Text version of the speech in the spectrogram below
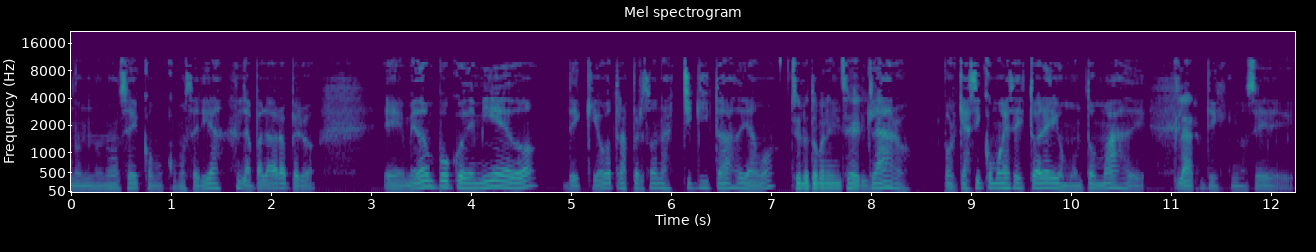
no, no, no sé cómo, cómo sería la palabra, pero eh, me da un poco de miedo de que otras personas chiquitas, digamos, Se lo toman en serio. claro, porque así como esa historia hay un montón más de, Claro. de no sé, de-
